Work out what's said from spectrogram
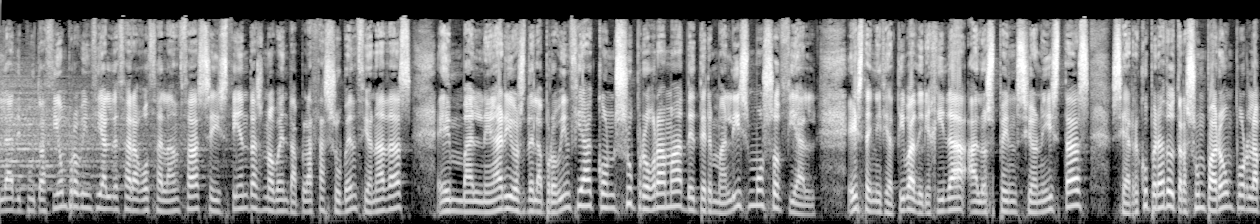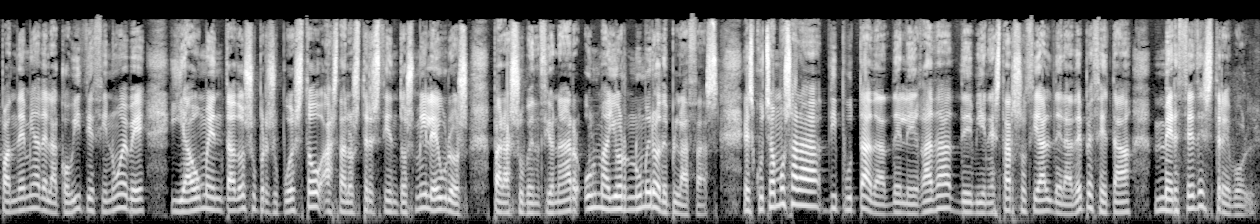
La Diputación Provincial de Zaragoza lanza 690 plazas subvencionadas en balnearios de la provincia con su programa de termalismo social. Esta iniciativa dirigida a los pensionistas se ha recuperado tras un parón por la pandemia de la COVID-19 y ha aumentado su presupuesto hasta los 300.000 euros para subvencionar un mayor número de plazas. Escuchamos a la diputada delegada de Bienestar Social de la DPZ, Mercedes Trébol.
